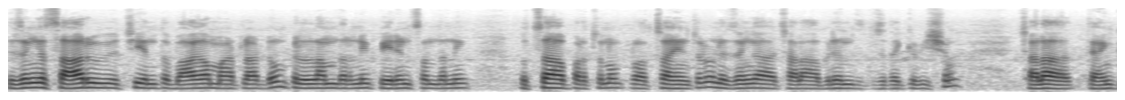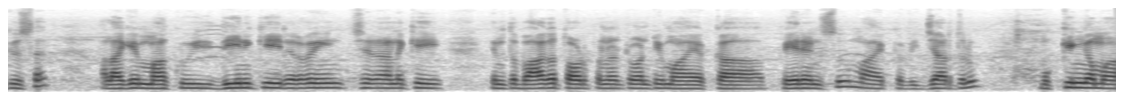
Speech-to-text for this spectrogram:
నిజంగా సారు వచ్చి ఇంత బాగా మాట్లాడడం పిల్లలందరినీ పేరెంట్స్ అందరినీ ఉత్సాహపరచడం ప్రోత్సహించడం నిజంగా చాలా అభినందించదగ్గ విషయం. చాలా థ్యాంక్ యూ సార్ అలాగే మాకు దీనికి నిర్వహించడానికి ఇంత బాగా తోడ్పడినటువంటి మా యొక్క పేరెంట్స్ మా యొక్క విద్యార్థులు ముఖ్యంగా మా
